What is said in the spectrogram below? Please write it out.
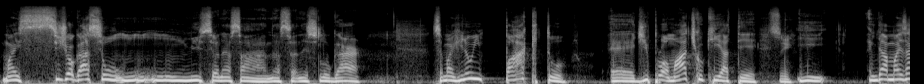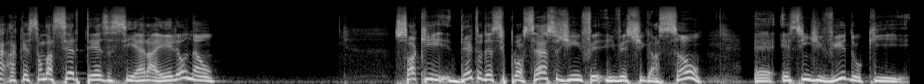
Mas se jogasse um, um, um míssil nessa, nessa, nesse lugar, você imagina o impacto é, diplomático que ia ter. Sim. E ainda mais a, a questão da certeza se era ele ou não. Só que dentro desse processo de investigação, é, esse indivíduo que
